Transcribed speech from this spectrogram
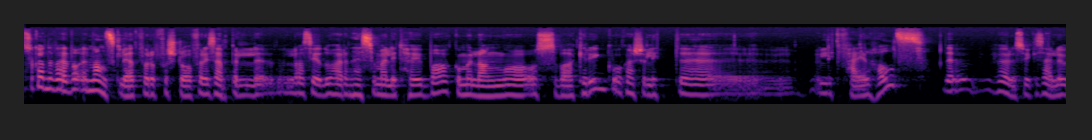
Så kan det være en vanskelighet for å forstå f.eks. For la oss si at du har en hest som er litt høy bak, og med lang og, og svak rygg, og kanskje litt, uh, litt, feil hals. Det høres jo ikke særlig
